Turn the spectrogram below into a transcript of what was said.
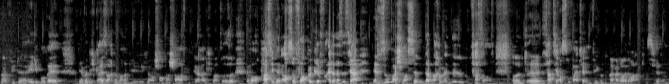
ne? wie der Eddie Morell, der wirklich geile Sachen gemacht wie hier auch Schauner Scharf, ja. also, der war auch passiv, der hat auch sofort begriffen, Alter, das ist ja der super Schwachsinn, da machen wir ein Fass auf. Und äh, das hat sich auch so weiterentwickelt und immer mehr Leute waren interessiert. Und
